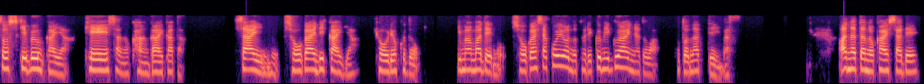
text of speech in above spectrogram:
組織文化や経営者の考え方、社員の障害理解や協力度、今までの障害者雇用の取り組み具合などは異なっています。あなたの会社で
